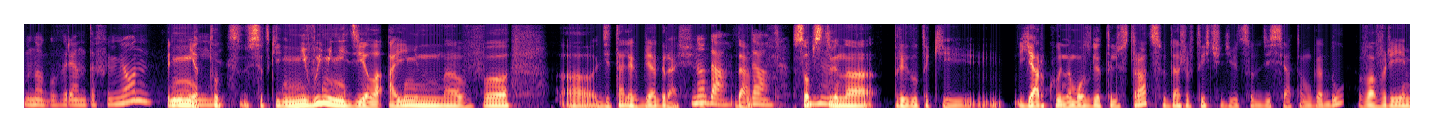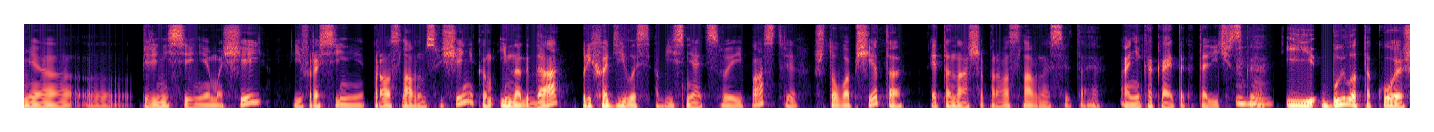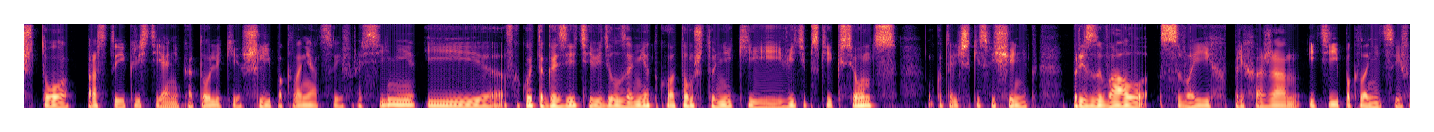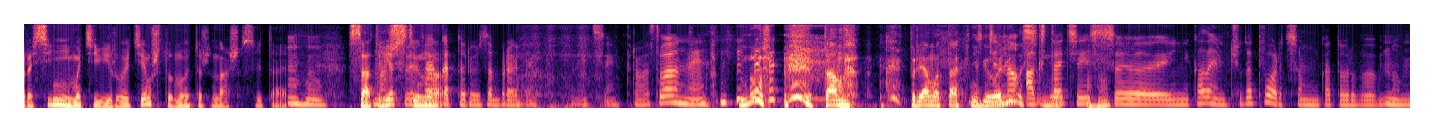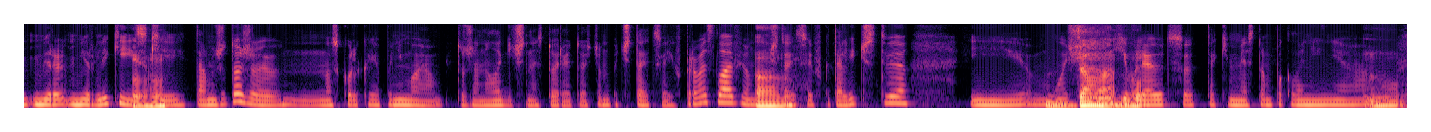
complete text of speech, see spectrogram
много вариантов имен. Нет, и... тут все-таки не в имени дело, а именно в э, деталях биографии. Ну да, да. да. Собственно, угу. приведу такие яркую, на мой взгляд, иллюстрацию. Даже в 1910 году во время э, перенесения мощей Ефросинии православным священникам иногда приходилось объяснять своей пастве, что вообще-то это наша православная святая, а не какая-то католическая. Угу. И было такое, что простые крестьяне-католики шли поклоняться Ефросинии, и в какой-то газете видел заметку о том, что некий витебский ксенц, католический священник, призывал своих прихожан идти поклониться Ефросинии, мотивируя тем, что ну это же наша святая. Угу. Соответственно... Наша святая, которую забрали эти православные. Ну, там прямо так не ну, говорилось. А, кстати, с э, Николаем Чудотворцем, у которого ну, мир, мир Ликийский, там же тоже, насколько я понимаю, тоже аналогичная история. То есть он почитается и в православии, он почитается и в католичестве и мощи да, являются но... таким местом поклонения ну,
